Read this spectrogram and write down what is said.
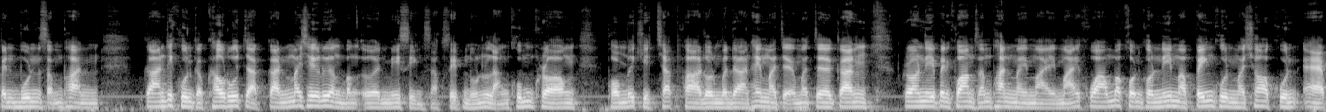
เป็นบุญสัมพันธ์ การที่คุณกับเขารู้จักกันไม่ใช่เรื่องบังเอิญ มีสิ่งศักดิ์สิทธิ์หนุนหลังคุ้มครอง ผมลิขิตชักพาดนบันดาลให้มาเจอมาเจอกัน กรณีเป็นความสัมพันธ์ใหม่ๆ หมายความว่าคนคนนี้มาปิ๊งคุณมาชอบคุณแอบ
